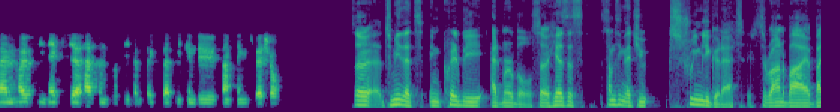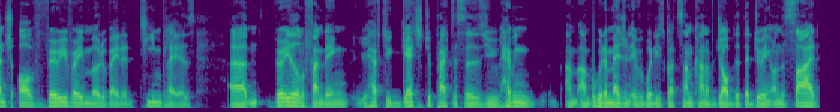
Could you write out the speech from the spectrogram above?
and hopefully next year happens with the Olympics that we can do something special. So uh, to me, that's incredibly admirable. So here's this something that you extremely good at, It's surrounded by a bunch of very, very motivated team players. Um, very little funding. You have to get to practices. You having, I would imagine everybody's got some kind of job that they're doing on the side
